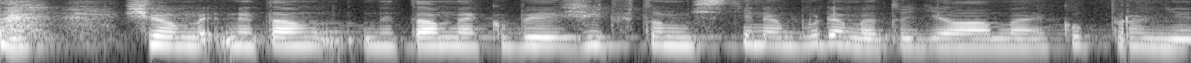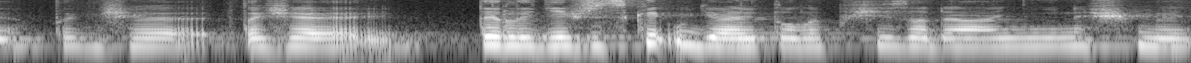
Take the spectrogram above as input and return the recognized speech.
že jo, my, my tam, my tam jakoby žít v tom místě nebudeme, to děláme jako pro ně, takže, takže ty lidi vždycky udělají to lepší zadání než my,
